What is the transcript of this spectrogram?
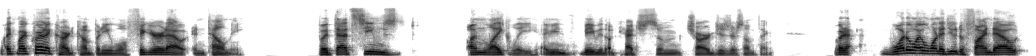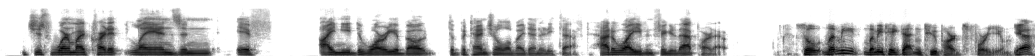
like my credit card company will figure it out and tell me. But that seems unlikely. I mean, maybe they'll catch some charges or something. But what do I want to do to find out just where my credit lands and if I need to worry about the potential of identity theft? How do I even figure that part out? So let me let me take that in two parts for you. Yeah.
